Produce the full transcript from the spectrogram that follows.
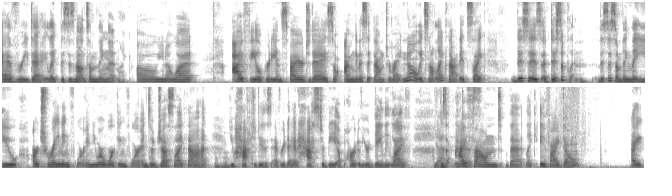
every day. Like this is not something that like, oh, you know what? I feel pretty inspired today, so I'm going to sit down to write. No, it's not like that. It's like this is a discipline. This is something that you are training for and you are working for. And so, just like that, Mm-hmm. you have to do this every day. It has to be a part of your daily life. Yeah, Because I've does. found that, like, if I don't, I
